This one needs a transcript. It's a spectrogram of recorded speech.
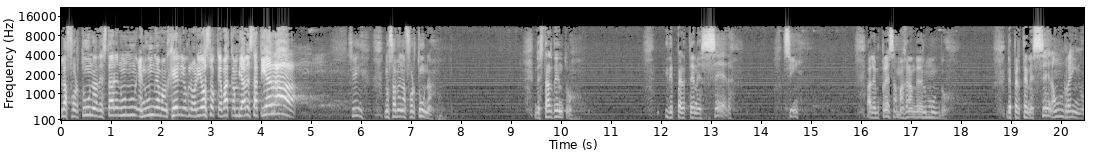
la fortuna de estar en un, en un Evangelio glorioso que va a cambiar esta tierra. Sí. No saben la fortuna de estar dentro y de pertenecer. Sí. A la empresa más grande del mundo de pertenecer a un reino,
